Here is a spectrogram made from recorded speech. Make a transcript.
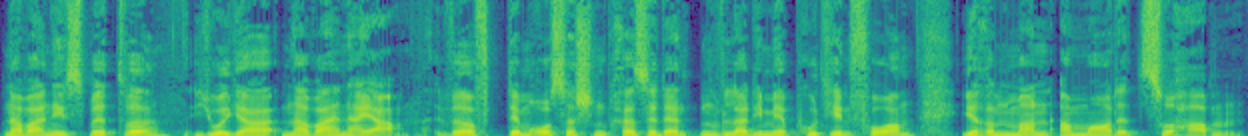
Nawalnys Witwe, Julia Nawalnaja, wirft dem russischen Präsidenten Wladimir Putin vor, ihren Mann ermordet zu haben.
